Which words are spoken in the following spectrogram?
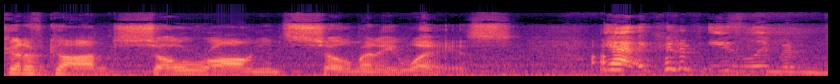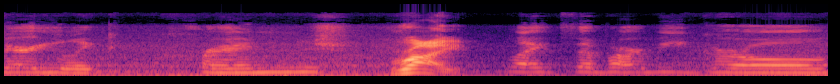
could have gone so wrong in so many ways. Yeah, it could have easily been very like cringe, Right. like the Barbie girl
